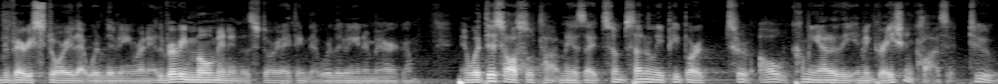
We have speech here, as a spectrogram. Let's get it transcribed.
the very story that we're living right now, the very moment in the story I think that we're living in America. And what this also taught me is that some, suddenly people are sort of all coming out of the immigration closet too.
